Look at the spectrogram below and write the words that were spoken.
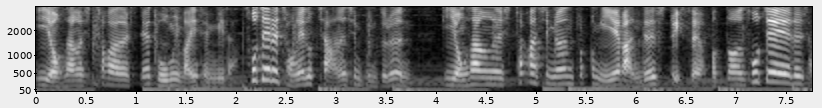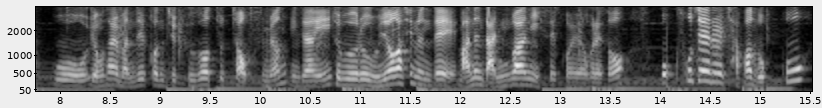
이 영상을 시청할 때 도움이 많이 됩니다. 소재를 정해놓지 않으신 분들은 이 영상을 시청하시면 조금 이해가 안 될 수도 있어요. 어떤 소재를 잡고 영상을 만들 건지 그것조차 없으면 굉장히 유튜브를 운영하시는데 많은 난관이 있을 거예요. 그래서 꼭 소재를 잡아 놓고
